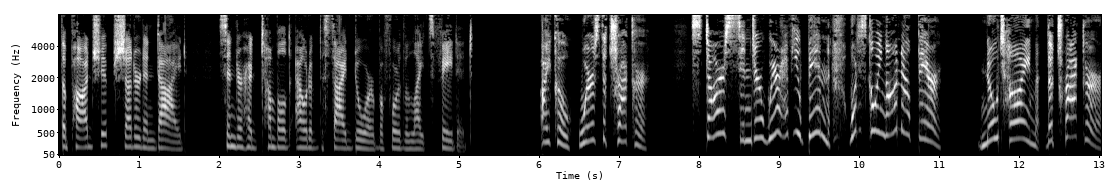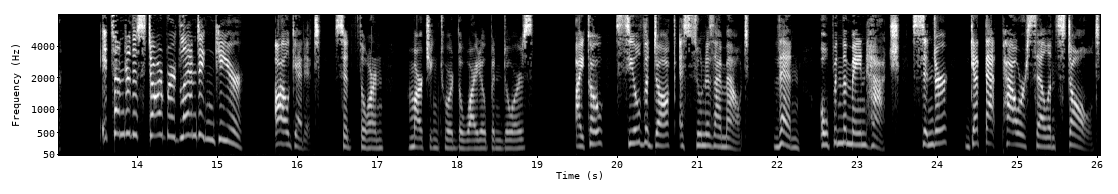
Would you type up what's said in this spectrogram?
The pod ship shuddered and died. Cinder had tumbled out of the side door before the lights faded. Iko, where's the tracker? Stars, Cinder, where have you been? What is going on out there? No time! The tracker! It's under the starboard landing gear. I'll get it, said Thorn, marching toward the wide open doors. Iko, seal the dock as soon as I'm out. Then, open the main hatch. Cinder, get that power cell installed.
